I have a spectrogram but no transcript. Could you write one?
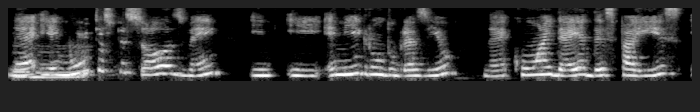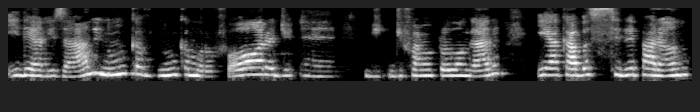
né? E aí Uhum. muitas pessoas vêm e, e emigram do Brasil, né? Com a ideia desse país idealizado e nunca nunca morou fora de, é, de, de forma prolongada e acaba se deparando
